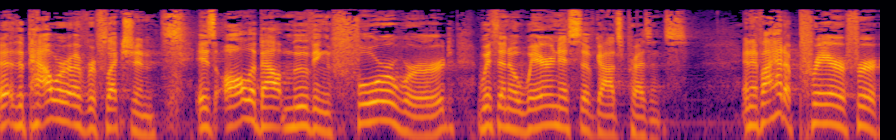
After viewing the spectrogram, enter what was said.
Uh, the power of reflection is all about moving forward with an awareness of God's presence. And if I had a prayer for,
